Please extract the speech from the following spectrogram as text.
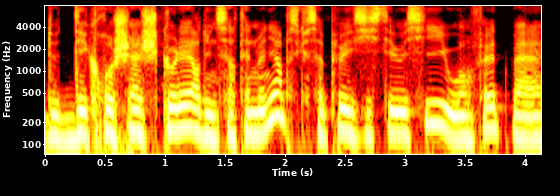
de décrochage scolaire d'une certaine manière, parce que ça peut exister aussi, où en fait, bah,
